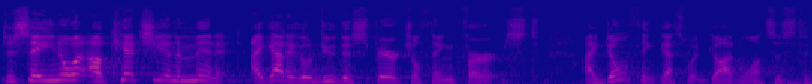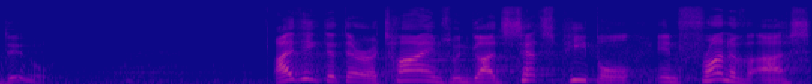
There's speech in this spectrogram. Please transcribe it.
to say, you know what, I'll catch you in a minute. I got to go do this spiritual thing first. I don't think that's what God wants us to do. I think that there are times when God sets people in front of us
